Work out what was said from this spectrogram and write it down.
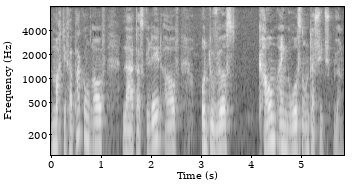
mach die Verpackung auf, lad das Gerät auf und du wirst kaum einen großen Unterschied spüren.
